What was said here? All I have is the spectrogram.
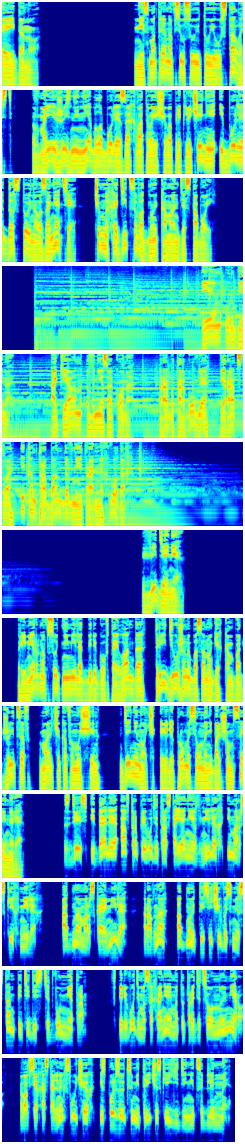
Эйдану. Несмотря на всю суету и усталость, в моей жизни не было более захватывающего приключения и более достойного занятия, чем находиться в одной команде с тобой. Иэн Урбина. Океан вне закона. Работорговля, пиратство и контрабанда в нейтральных водах. Введение. Примерно в сотни миль от берегов Таиланда три дюжины босоногих камбоджийцев, мальчиков и мужчин, день и ночь вели промысел на небольшом сейнере. Здесь и далее автор приводит расстояние в милях и морских милях. Одна морская миля равна 1852 метрам. В переводе мы сохраняем эту традиционную меру. Во всех остальных случаях используются метрические единицы длины.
